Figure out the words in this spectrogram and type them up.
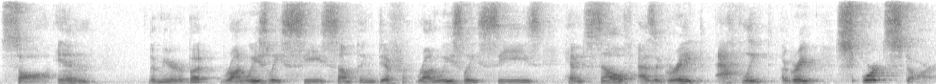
saw in the mirror. But Ron Weasley sees something different. Ron Weasley sees himself as a great athlete, a great sports star.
